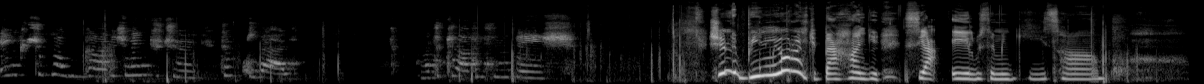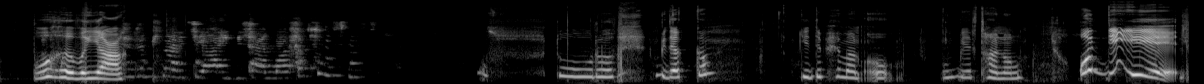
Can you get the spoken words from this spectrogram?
En küçük oldum kardeşim en küçük. Çok güzel. Artık kıyafetini değiş. Şimdi bilmiyorum ki ben hangi siyah elbisemi giysem. Bu havaya biz. doğru. Bir dakika. Gidip hemen o bir tane ol. O değil.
